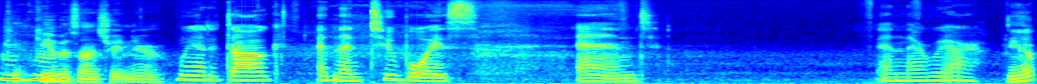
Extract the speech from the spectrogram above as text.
Mm-hmm. keep us on straight and narrow. we had a dog, and then two boys, and and there we are, Yep.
